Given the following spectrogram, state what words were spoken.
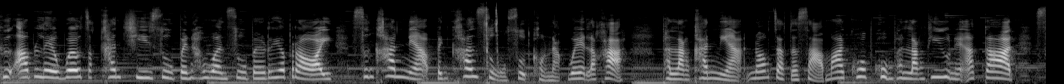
คืออัพเลเวลจากขั้นชีซูเป็นฮวันซูไปเรียบร้อย ซึ่งขั้นเนี้ยเป็นขั้นสูงสุดของนักเวทแล้วค่ะ พลังขั้นเนี้ยนอกจากจะสามารถควบคุมพลังที่อยู่ในอากาศเส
